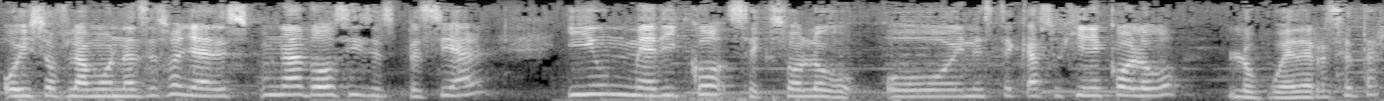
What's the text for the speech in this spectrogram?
o isoflavonas de soya, es una dosis especial y un médico sexólogo o en este caso ginecólogo lo puede recetar.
